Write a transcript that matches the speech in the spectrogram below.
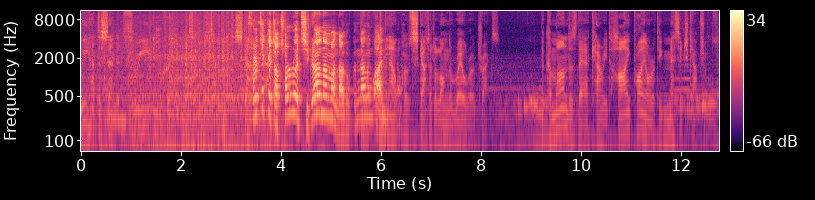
we had to send it three encrypted messages telling it to stand 솔직히 down. 저 철로에 지뢰 하나만 놔도 There 끝나는 were 거 Ottoman 아니에요? outposts scattered along the railroad tracks. The commanders there carried high priority message capsules.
